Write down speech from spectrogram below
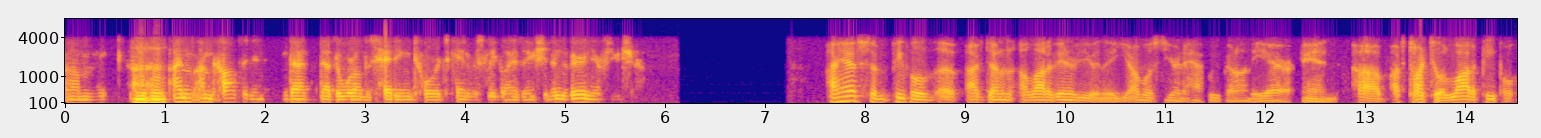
um, mm-hmm. uh, I'm I'm confident that that the world is heading towards cannabis legalization in the very near future. I have some people. Uh, I've done a lot of interview in the almost year and a half we've been on the air, and uh, I've talked to a lot of people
